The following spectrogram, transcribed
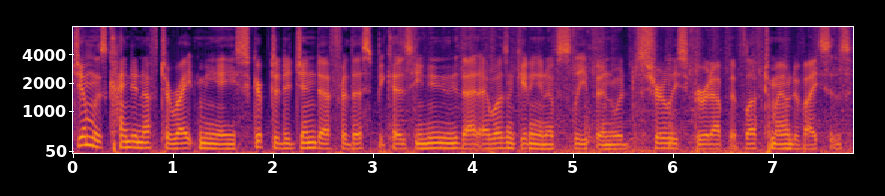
Jim was kind enough to write me a scripted agenda for this because he knew that I wasn't getting enough sleep and would surely screw it up if left to my own devices.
